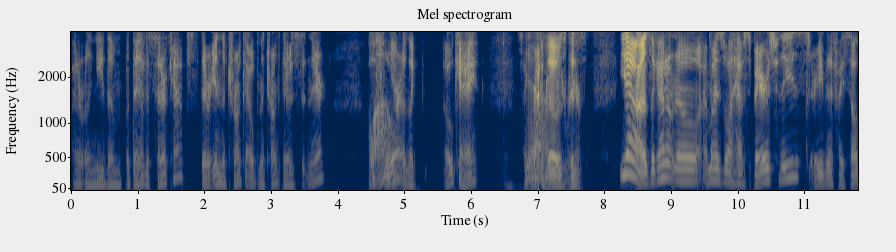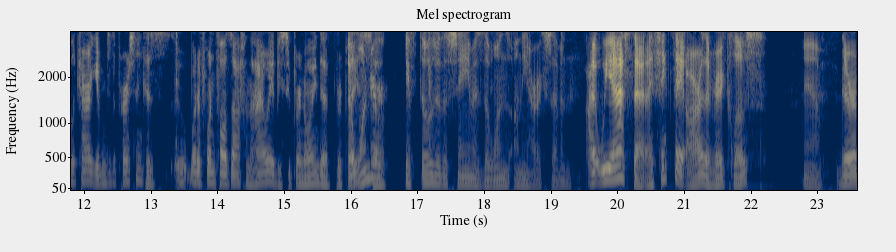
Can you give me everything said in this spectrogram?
I don't really need them. But they had the center caps. They were in the trunk. I opened the trunk. They were sitting there, all Wow. four. I was like, okay. So I Yeah. grabbed those rare. because, yeah, I was like, I don't know. I might as well have spares for these, or even if I sell the car, give them to the person. Because what if one falls off on the highway? It'd be super annoying to replace. i wonder so- if those are the same as the ones on the rx-7 I we asked that. I think they are. They're very close. yeah They're a,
